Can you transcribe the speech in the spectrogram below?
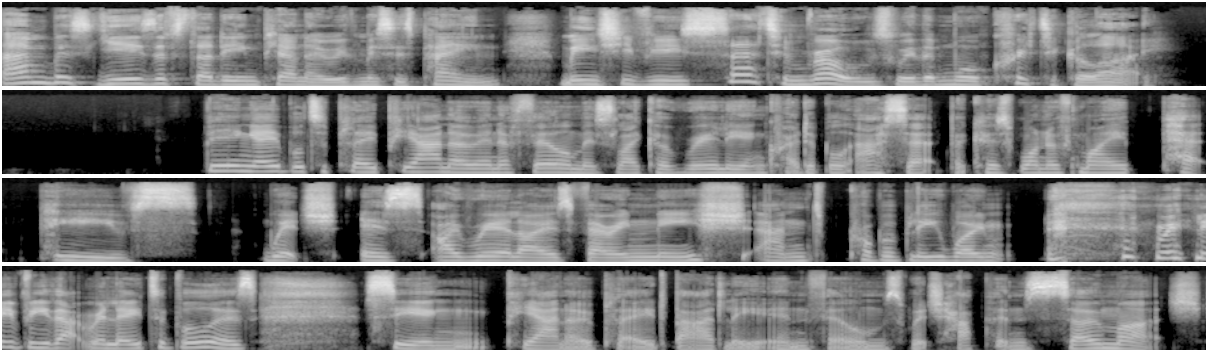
Amber's years of studying piano with Mrs. Payne means she views certain roles with a more critical eye. Being able to play piano in a film is like a really incredible asset because one of my pet peeves, which is, I realize, very niche and probably won't really be that relatable, as seeing piano played badly in films, which happens so much.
